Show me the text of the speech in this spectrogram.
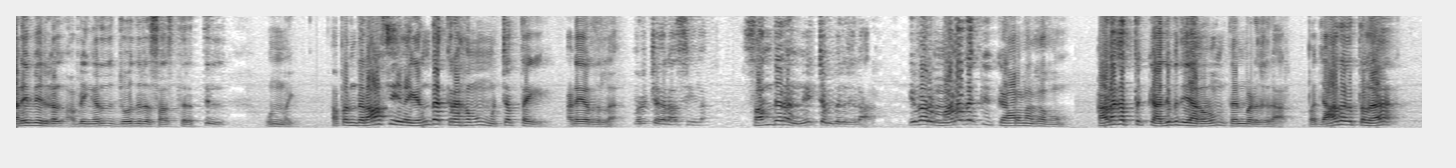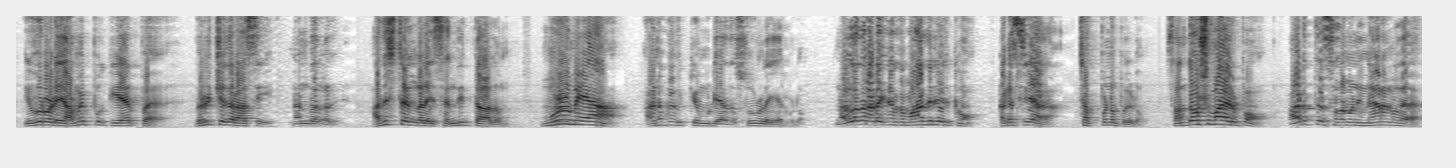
அடைவீர்கள் அப்படிங்கிறது ஜோதிட சாஸ்திரத்தில் உண்மை. அப்போ இந்த ராசியில் எந்த கிரகமும் உச்சத்தை அடையறதில்ல. விருட்சக ராசியில் சந்திரன் நீச்சம் பெறுகிறார். இவர் மனதுக்கு காரணமாகவும் கடகத்துக்கு அதிபதியாகவும் தென்படுகிறார். இப்போ ஜாதகத்தில் இவருடைய அமைப்புக்கு ஏற்ப விருட்சக ராசி நண்பர்கள் அதிர்ஷ்டங்களை சந்தித்தாலும் முழுமையாக அனுபவிக்க முடியாத சூழ்நிலை ஏற்படும். நல்லது நடக்கிறது மாதிரி இருக்கும். கடைசியாக சப்புன்னு போயிடும். சந்தோஷமா இருப்போம். அடுத்த சில மணி நேரங்களில்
